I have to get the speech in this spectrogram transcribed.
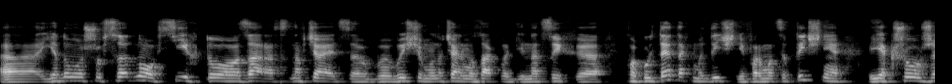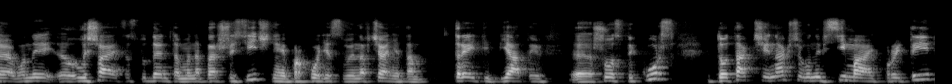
Е, я думаю, що все одно всі, хто зараз навчається в вищому навчальному закладі на цих е, факультетах, медичні, фармацевтичні, якщо вже вони е, лишаються студентами на 1 січня і проходять своє навчання там. Третій, п'ятий, е, шостий курс, то так чи інакше вони всі мають пройти.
